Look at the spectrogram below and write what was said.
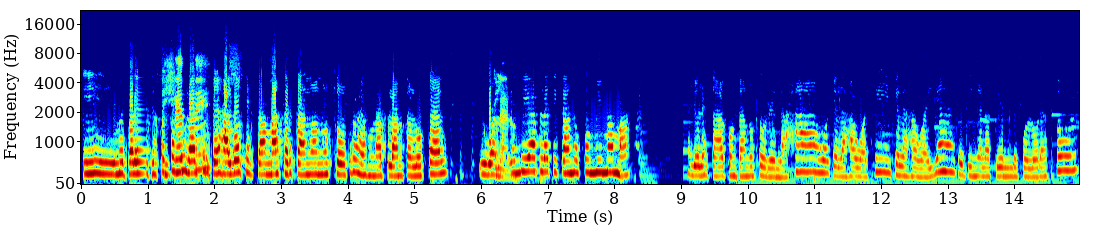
Y me pareció espectacular porque es algo que está más cercano a nosotros, es una planta local. Y bueno, un día platicando con mi mamá, yo le estaba contando sobre las aguas, que las aguas aquí, que las aguas allá, que tenía la piel de color azul.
